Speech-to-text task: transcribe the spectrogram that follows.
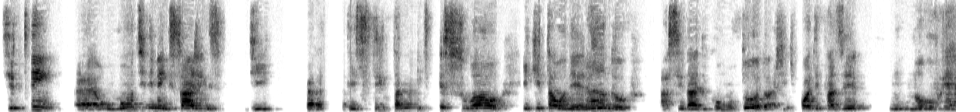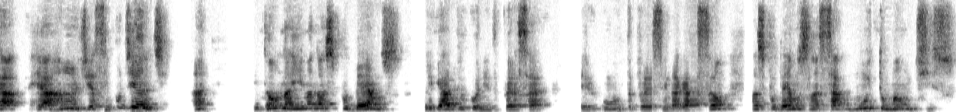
Se tem é, um monte de mensagens de caráter estritamente pessoal e que está onerando a cidade como um todo, a gente pode fazer um novo rearranjo e assim por diante. Né? Então, na IMA, nós pudemos, obrigado, viu, por essa pergunta, por essa indagação, nós pudemos lançar muito mão disso.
